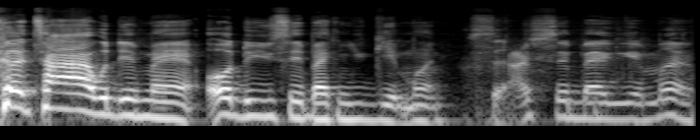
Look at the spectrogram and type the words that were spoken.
cut tie with this man or do you sit back and you get money? Sit- I sit back and get money.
